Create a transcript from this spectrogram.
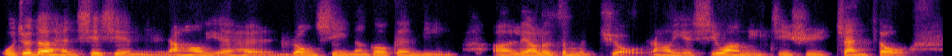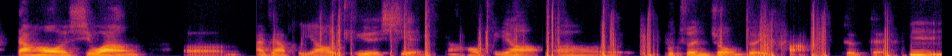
我觉得很谢谢你，然后也很荣幸能够跟你呃聊了这么久，然后也希望你继续战斗，然后希望。呃，大家不要越线，然后不要呃不尊重对方，对不对？嗯，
